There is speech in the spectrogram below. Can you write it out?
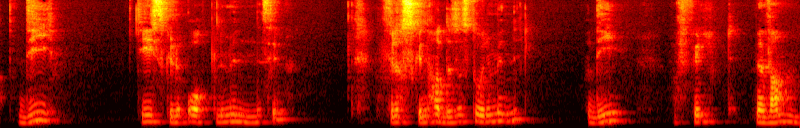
at de, de skulle åpne munnene sine. Froskene hadde så store munner, og de var fylt med vann.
